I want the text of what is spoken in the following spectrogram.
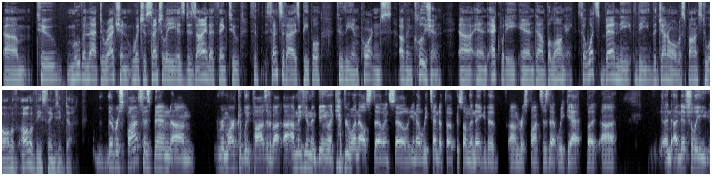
um, to move in that direction, which essentially is designed, I think, to sensitize people to the importance of inclusion uh, and equity and uh, belonging. So, what's been the, the the general response to all of all of these things you've done? The response has been um, remarkably positive. I, I'm a human being like everyone else, though, and so you know we tend to focus on the negative um, responses that we get. But uh, initially,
